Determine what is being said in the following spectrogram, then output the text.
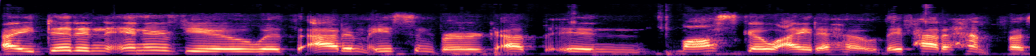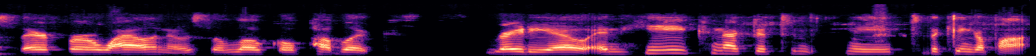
i did an interview with adam asenberg up in moscow idaho. They've had a hemp fest there for a while and it was the local public radio and he connected to me to the king of pot.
